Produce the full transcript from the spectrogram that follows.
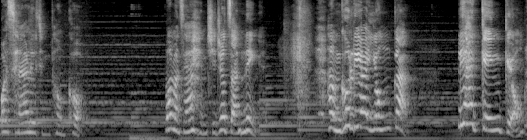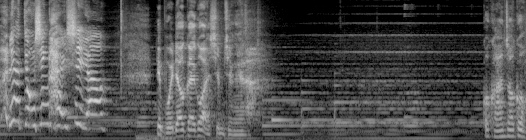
我知影你真痛苦，我嘛知影现实足残忍的，啊，不过你爱勇敢，你爱坚强，你爱重新开始啊！你不会了解我的心情的啦。我看安怎讲？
